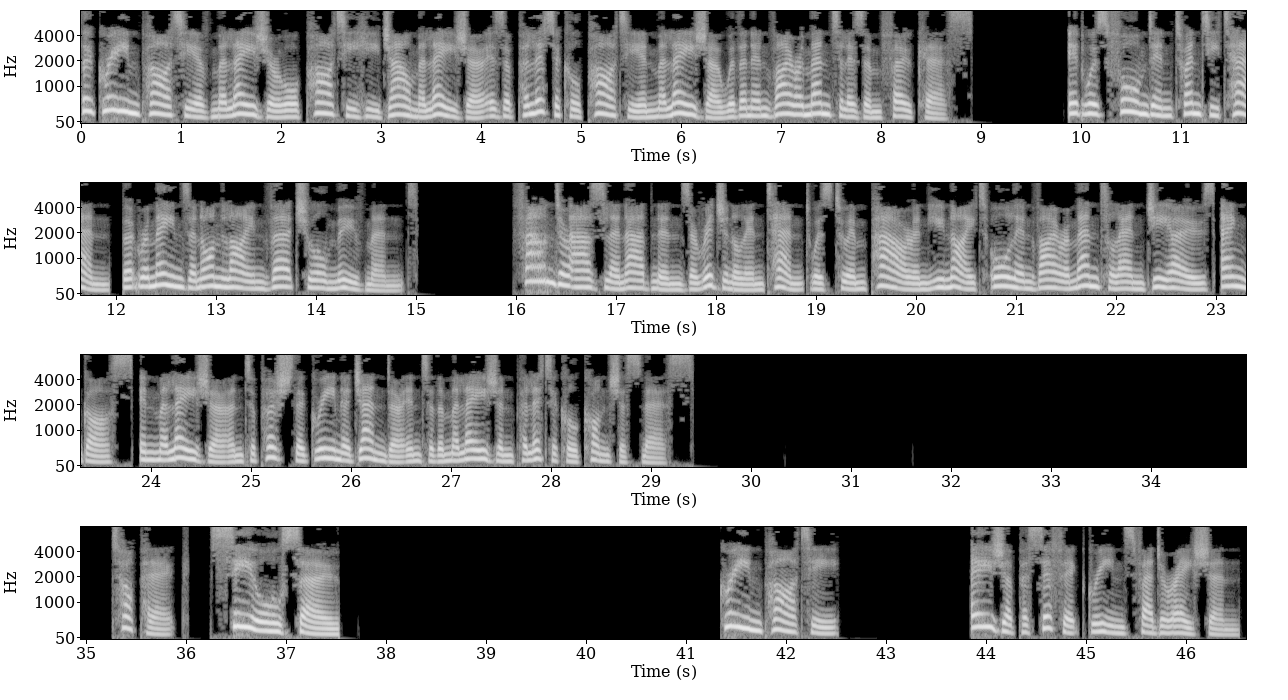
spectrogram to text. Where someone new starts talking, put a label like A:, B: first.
A: The Green Party of Malaysia or Parti Hijau Malaysia is a political party in Malaysia with an environmentalism focus. It was formed in 2010, but remains an online virtual movement. Founder Azlan Adnan's original intent was to empower and unite all environmental NGOs in Malaysia and to push the green agenda into the Malaysian political consciousness. Topic. See also Green Party Asia Pacific Greens Federation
